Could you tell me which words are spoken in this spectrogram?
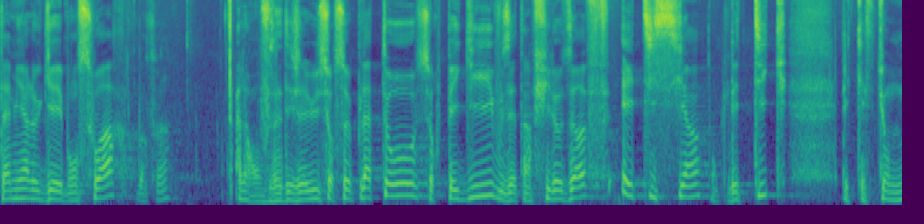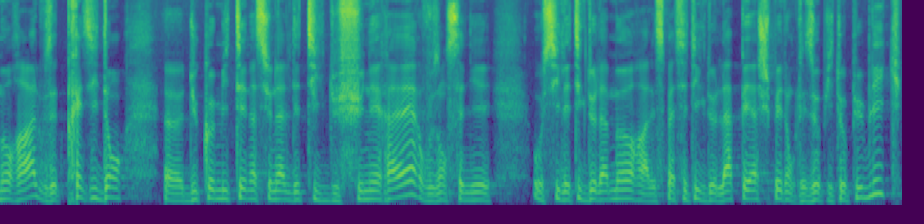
Damien Leguet, bonsoir. Bonsoir. Alors, on vous a déjà eu sur ce plateau, sur Peggy, vous êtes un philosophe, éthicien, donc l'éthique, les questions de morale, vous êtes président euh, du Comité national d'éthique du funéraire, vous enseignez aussi l'éthique de la mort à l'espace éthique de l'APHP, donc les hôpitaux publics.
